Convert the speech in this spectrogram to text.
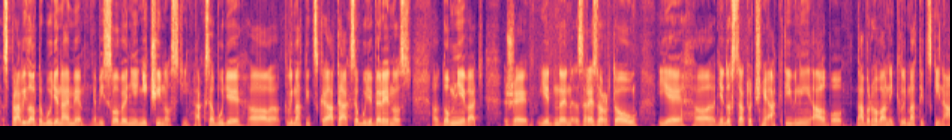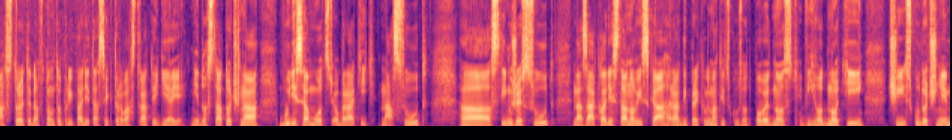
Z pravidla to bude najmä vyslovenie nečinnosti. Ak sa bude klimatická, a teda ak sa bude verejnosť domnievať, že jeden z rezortov je nedostatočne aktívny alebo navrhovaný klimatický nástroj, teda v tomto prípade tá sektorová stratégia je nedostatočná, bude sa môcť obrátiť na súd s tým, že súd na základe stanoviska Rady pre klimatickú zodpovednosť vyhodnotí, či skutočne je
